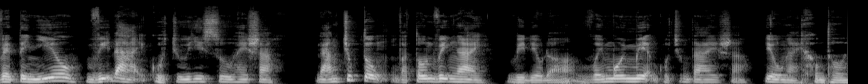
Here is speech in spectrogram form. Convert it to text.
về tình yêu vĩ đại của Chúa Giêsu hay sao? Đáng chúc tụng và tôn vinh Ngài vì điều đó với môi miệng của chúng ta hay sao? Yêu Ngài không thôi.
